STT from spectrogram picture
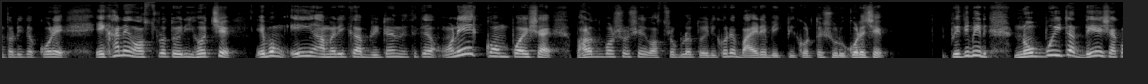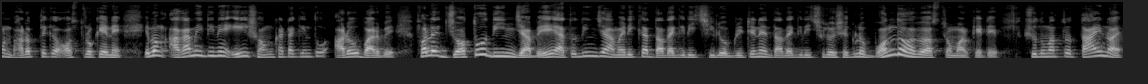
রূপান্তরিত করে এখানে অস্ত্র তৈরি হচ্ছে এবং এই আমেরিকা ব্রিটেন থেকে অনেক কম পয়সায় ভারতবর্ষ সেই অস্ত্রগুলো তৈরি করে বাইরে বিক্রি করতে শুরু করেছে। পৃথিবীর নব্বইটা দেশ এখন ভারত থেকে অস্ত্র কেনে এবং আগামী দিনে এই সংখ্যাটা কিন্তু আরও বাড়বে। ফলে যত দিন যাবে, এতদিন যে আমেরিকার দাদাগিরি ছিল, ব্রিটেনের দাদাগিরি ছিল, সেগুলো বন্ধ হবে অস্ত্র মার্কেটে। শুধুমাত্র তাই নয়,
